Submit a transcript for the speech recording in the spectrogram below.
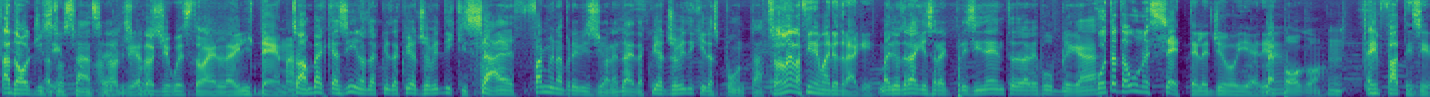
Ad oggi la sì. sostanza Ad oggi, ad oggi questo è il, il tema. Insomma, un bel casino da qui, da qui a giovedì, chissà, eh, fammi una previsione, dai, da qui a giovedì chi la spunta? Secondo me alla fine Mario Draghi. Mario Draghi sarà il presidente della Repubblica? Quotata 1,7 leggevo ieri. Beh, eh. poco. Mm, E infatti sì.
